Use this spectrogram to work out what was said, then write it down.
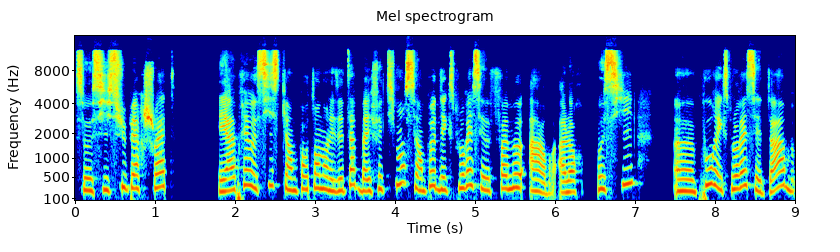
c'est aussi super chouette. Et après aussi, ce qui est important dans les étapes, bah effectivement, c'est un peu d'explorer ces fameux arbres. Alors aussi, euh, pour explorer cet arbre,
